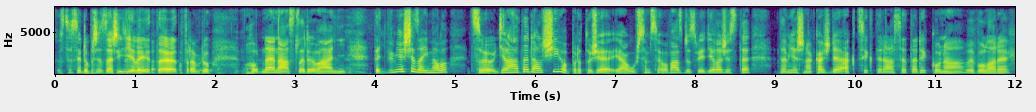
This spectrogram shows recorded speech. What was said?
To jste si dobře zařídili, to je opravdu hodné následování. Teď by mě ještě zajímalo, co děláte dalšího, protože já už jsem se o vás dozvěděla, že jste téměř na každé akci, která se tady koná ve Volarech,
